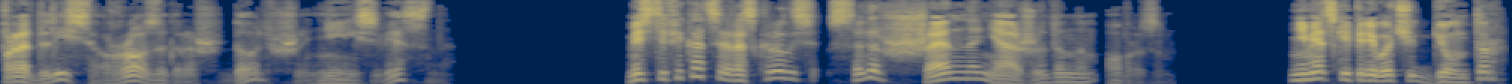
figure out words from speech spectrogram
продлись розыгрыш дольше, неизвестно. Мистификация раскрылась совершенно неожиданным образом. Немецкий переводчик Гюнтер,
